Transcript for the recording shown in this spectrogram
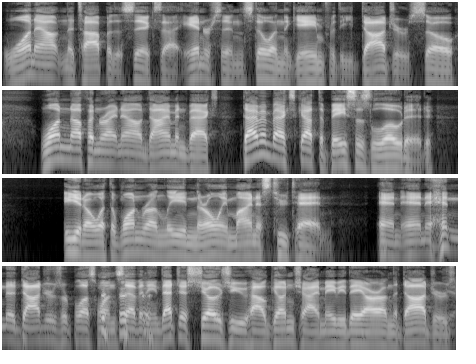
one out in the top of the six. Uh, Anderson still in the game for the Dodgers. So one nothing right now, Diamondbacks. Diamondbacks got the bases loaded, you know, with the one run lead, and they're only minus 210 and and and the Dodgers are plus 170. that just shows you how gun shy maybe they are on the Dodgers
